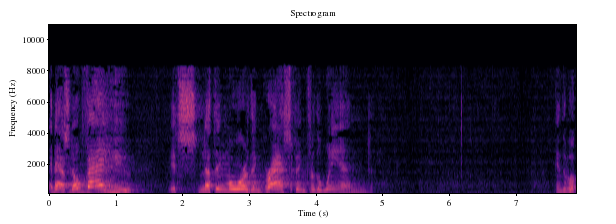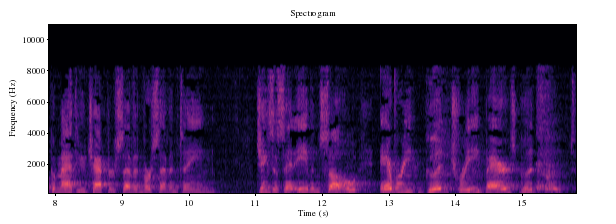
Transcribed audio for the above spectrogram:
It has no value. It's nothing more than grasping for the wind. In the book of Matthew, chapter 7, verse 17, Jesus said, Even so, every good tree bears good fruit.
